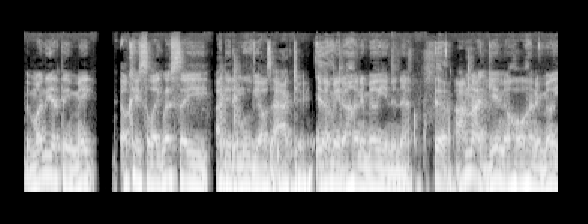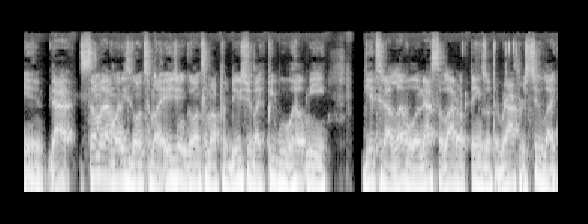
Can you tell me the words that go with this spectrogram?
the money that they make. Okay, so like let's say I did a movie, I was an actor, and Yeah. I made a hundred million in that. yeah. I'm not getting a whole hundred million. That some of that money's going to my agent, going to my producer, like people who help me get to that level. And that's a lot of things with the rappers too. Like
